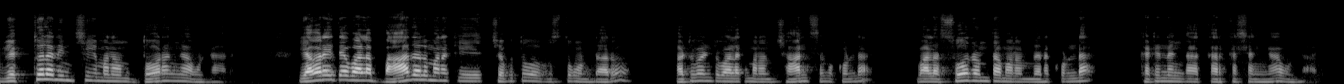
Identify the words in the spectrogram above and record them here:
వ్యక్తుల నుంచి మనం దూరంగా ఉండాలి. ఎవరైతే వాళ్ళ బాధలు మనకి చెబుతూ వస్తూ ఉంటారో అటువంటి వాళ్ళకి మనం ఛాన్స్ ఇవ్వకుండా వాళ్ళ సోదంతా మనం వినకుండా కఠినంగా కర్కశంగా ఉండాలి.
